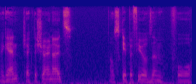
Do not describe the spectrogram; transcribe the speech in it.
again, check the show notes. I'll skip a few of them for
